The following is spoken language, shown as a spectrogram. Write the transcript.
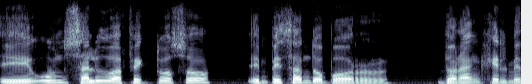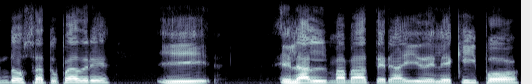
Eh, un saludo afectuoso, empezando por don Ángel Mendoza, tu padre, y el alma mater ahí del equipo,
